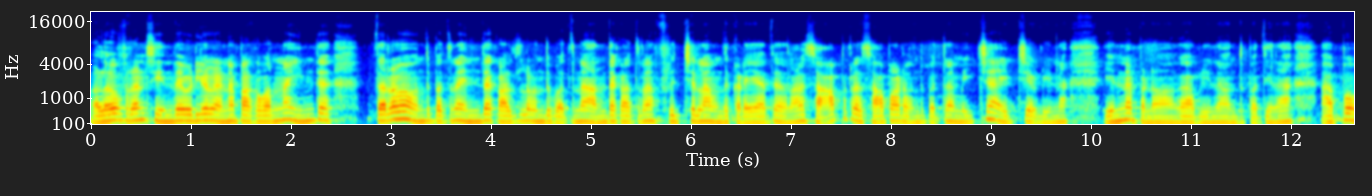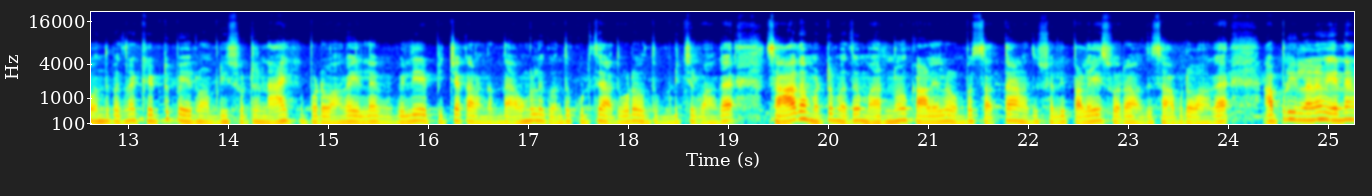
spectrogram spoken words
ஹலோ ஃப்ரெண்ட்ஸ் இந்த வீடியோவில் என்ன பார்க்க போகிறோம்னா இந்த தடவை வந்து பார்த்தீங்கன்னா இந்த காலத்தில் வந்து பார்த்தீங்கன்னா அந்த காலத்துலலாம் ஃப்ரிட்ஜெல்லாம் வந்து கிடையாது. அதனால் சாப்பிட்ற சாப்பாடை வந்து பார்த்தீங்கன்னா மிச்சம் ஆயிடுச்சு அப்படின்னா என்ன பண்ணுவாங்க அப்படின்னா வந்து பார்த்திங்கன்னா அப்போ வந்து பார்த்திங்கன்னா கெட்டு போயிடும் அப்படின்னு சொல்லிட்டு நாய்க்கு போடுவாங்க. இல்லை வெளியே பிச்சைக்காரங்க இருந்து அவங்களுக்கு வந்து கொடுத்து அதோடு வந்து முடிச்சிருவாங்க. சாதம் மட்டும் வந்து மறுநாள் காலையில் ரொம்ப சத்தானது சொல்லி பழைய சோறாக வந்து சாப்பிடுவாங்க. அப்படி இல்லைன்னா என்ன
